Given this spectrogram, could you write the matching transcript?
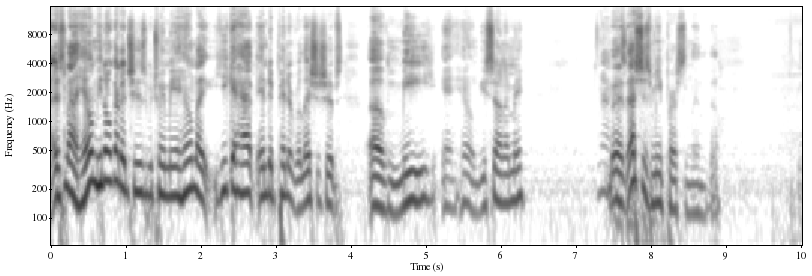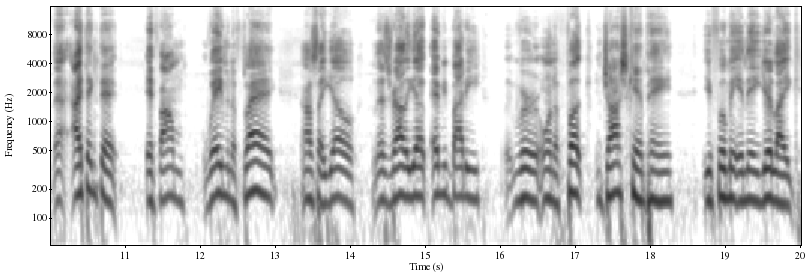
It's not him. He don't got to choose between me and him. Like he can have independent relationships of me and him. You see what I mean? But that's just me personally, though. I think that if I'm waving a flag, I was like, "Yo, let's rally up, everybody. We're on a fuck Josh campaign." You feel me? And then you're like,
